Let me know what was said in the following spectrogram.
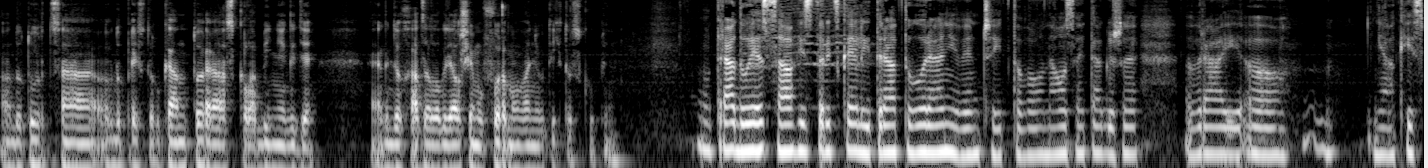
do Turca, do priestoru Kantora a Sklaby niekde, kde dochádzalo k ďalšiemu formovaniu týchto skupín. Traduje sa v historickej literatúre, neviem, či to bolo naozaj tak, že vraj uh, nejaký z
